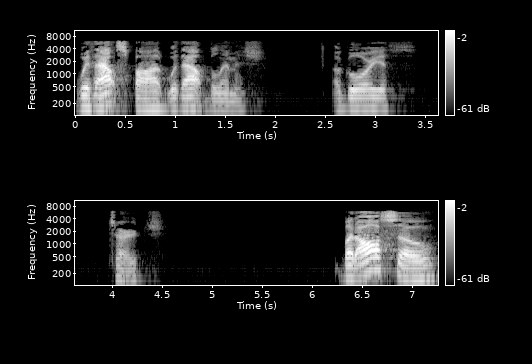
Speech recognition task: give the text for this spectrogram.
without spot, without blemish, a glorious church. But also,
